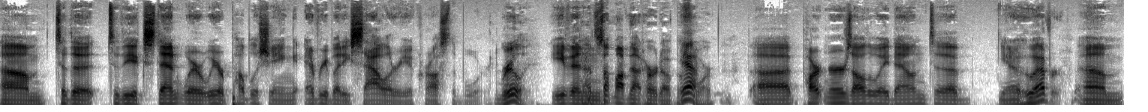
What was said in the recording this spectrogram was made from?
Um, to the to the extent where we are publishing everybody's salary across the board. Really? Even That's something I've not heard of before. yeah, uh, partners all the way down to you know whoever. Um,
